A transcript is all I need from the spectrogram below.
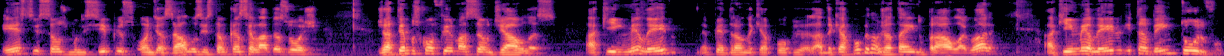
Estes são os municípios onde as aulas estão canceladas hoje. Já temos confirmação de aulas aqui em Meleiro, né, Pedrão daqui a pouco, ah, daqui a pouco não, já está indo para aula agora, aqui em Meleiro e também em Turvo,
